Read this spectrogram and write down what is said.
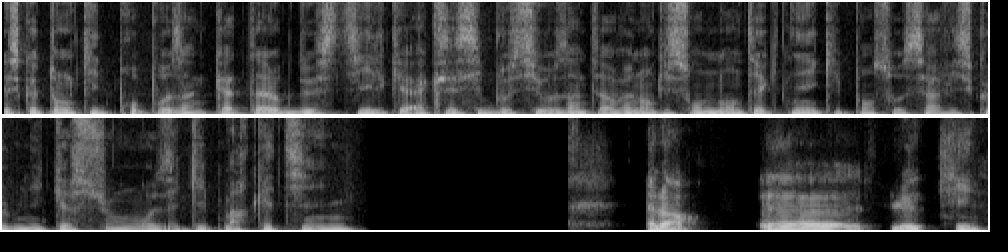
Est-ce que ton kit propose un catalogue de styles qui est accessible aussi aux intervenants qui sont non techniques, qui pensent aux services communication, aux équipes marketing? Alors, euh, le kit,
